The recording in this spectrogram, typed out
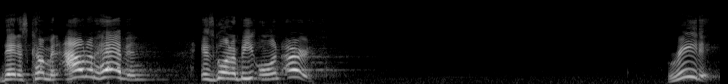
that is coming out of heaven is going to be on earth. Read it.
